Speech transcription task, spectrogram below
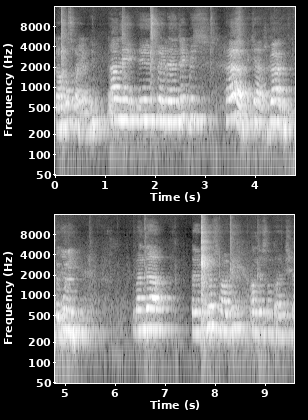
Galatasaray yani. Yani e, söylenecek bir he bir ben golüm. Ben de e, biliyorsun abi Anderson Tanışka.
